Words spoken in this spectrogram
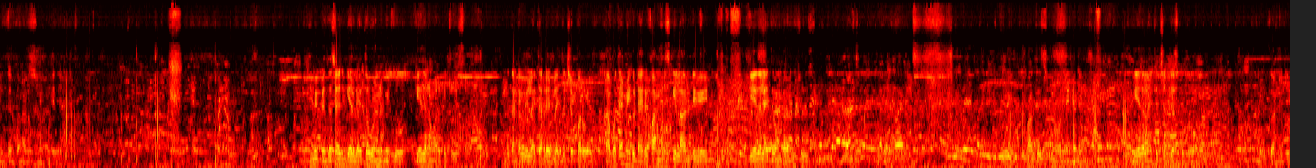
ఎంత ఎంత నడుస్తుంది అనేది. ఇవి పెద్ద సైజు గేదెలు అయితే ఓన్లీ మీకు గేదెల వరకే చూపిస్తాం. ఎందుకంటే వీళ్ళైతే రేట్లు అయితే చెప్పరు. కాకపోతే మీకు డైరీ ఫార్మర్స్కి ఇలాంటివి గేదెలు అయితే ఉంటాయని చూపిస్తున్నాను పాలు తీసుకున్న వాళ్ళు అంటే గేదెలు అయితే చెక్ చేసుకుంటున్నారు మీకు అనేది.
